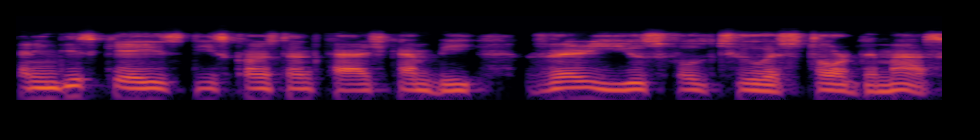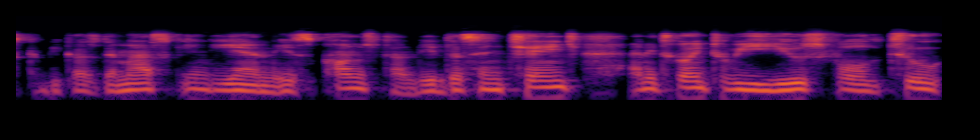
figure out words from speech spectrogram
and in this case this constant cache can be very useful to store the mask because the mask in the end is constant. It doesn't change and it's going to be useful to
